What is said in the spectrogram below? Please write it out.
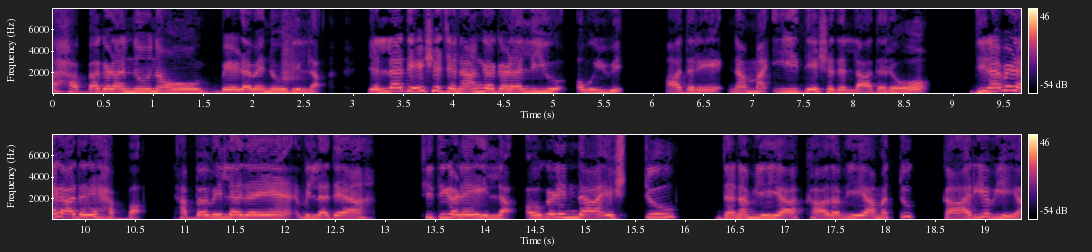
ಹಬ್ಬಗಳನ್ನು ನಾವು ಬೇಡವೆನ್ನುವುದಿಲ್ಲ. ಎಲ್ಲ ದೇಶ ಜನಾಂಗಗಳಲ್ಲಿಯೂ ಅವು ಇವೆ. ಆದರೆ ನಮ್ಮ ಈ ದೇಶದಲ್ಲಾದರೂ ದಿನ ಬೆಳಗಾದರೆ ಹಬ್ಬ ಹಬ್ಬವಿಲ್ಲದೆವಿಲ್ಲದ ಸ್ಥಿತಿಗಳೇ ಇಲ್ಲ. ಅವುಗಳಿಂದ ಎಷ್ಟು ಧನವ್ಯಯ, ಕಾಲವ್ಯಯ ಮತ್ತು ಕಾರ್ಯವ್ಯಯ.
